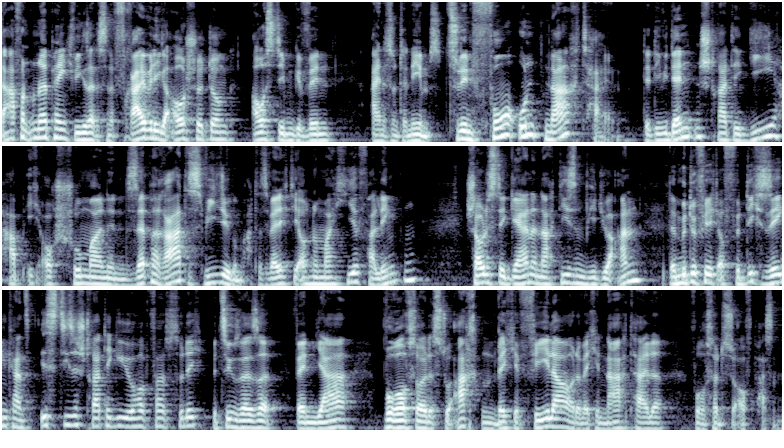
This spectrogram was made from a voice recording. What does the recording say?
Davon unabhängig, wie gesagt, ist eine freiwillige Ausschüttung aus dem Gewinn eines Unternehmens. Zu den Vor- und Nachteilen der Dividendenstrategie habe ich auch schon mal ein separates Video gemacht. Das werde ich dir auch nochmal hier verlinken. Schau es dir gerne nach diesem Video an, damit du vielleicht auch für dich sehen kannst, ist diese Strategie überhaupt was für dich? Beziehungsweise, wenn ja, worauf solltest du achten? Welche Fehler oder welche Nachteile Worauf solltest du aufpassen?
